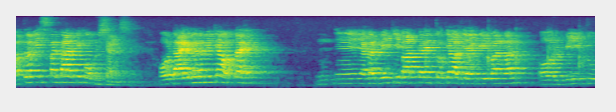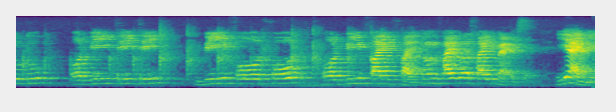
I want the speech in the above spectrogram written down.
मतलब इस प्रकार के कोएफिशिएंट्स और डायगोनल में क्या होता है? अगर बी की बात करें तो क्या हो जाएगा? बी वन वन और बी टू टू और B three three B four four और बी फाइव फाइव क्योंकि फाइव क्रॉस फाइव मैट्रिक्स है। ये आएँगे।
